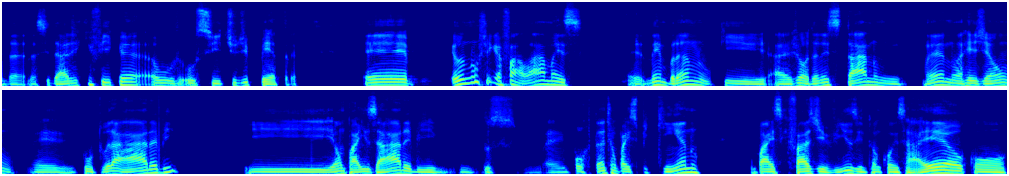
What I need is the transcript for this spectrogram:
da, da cidade que fica o, o sítio de Petra. É, eu não cheguei a falar, mas é, lembrando que a Jordânia está num, né, numa região é, cultura árabe, e é um país árabe é importante, é um país pequeno, um país que faz divisa então com Israel, com,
